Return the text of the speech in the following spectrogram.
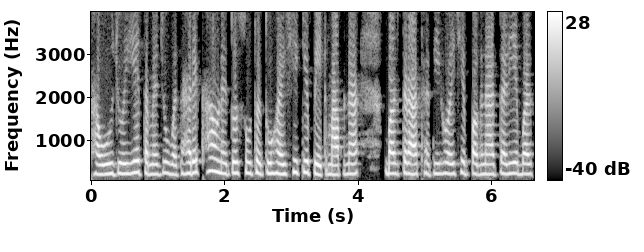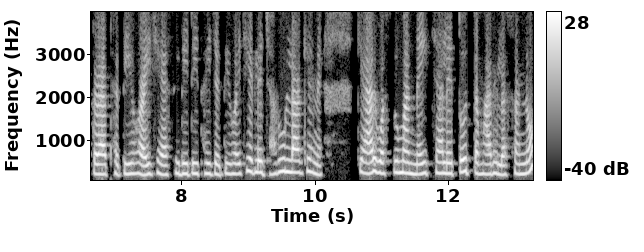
ખાવું જોઈએ. તમે જો વધારે ખાઓ ને તો શું થતું હોય છે કે પેટમાં આપણા બળતરા થતી હોય છે, પગના તળિયે બળતરા થતી હોય છે એસિડિટી થઈ જતી હોય છે. એટલે જરૂર લાગે ને કે આ વસ્તુમાં નહીં ચાલે તો તમારે લસણનો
